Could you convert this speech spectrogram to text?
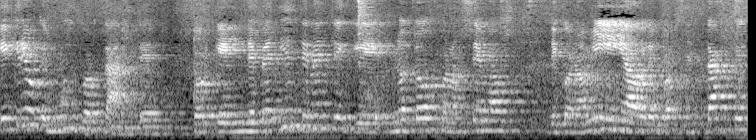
que creo que es muy importante, porque independientemente que no todos conocemos de economía o de porcentajes,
